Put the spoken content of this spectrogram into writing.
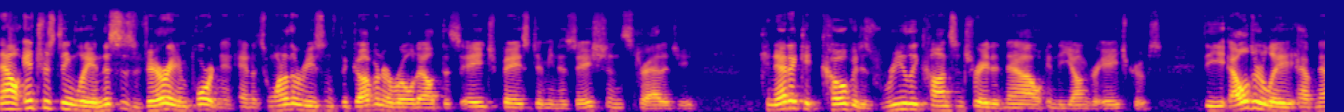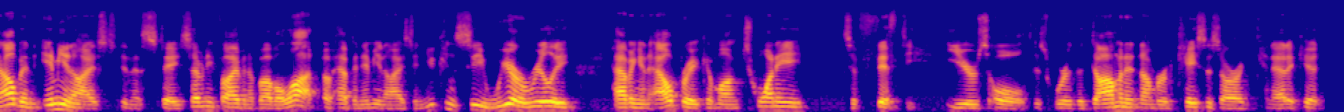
Now, interestingly, and this is very important, and it's one of the reasons the governor rolled out this age based immunization strategy. Connecticut COVID is really concentrated now in the younger age groups. The elderly have now been immunized in this state, 75 and above, a lot of have been immunized. And you can see we are really having an outbreak among 20 to 50 years old, is where the dominant number of cases are in Connecticut.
